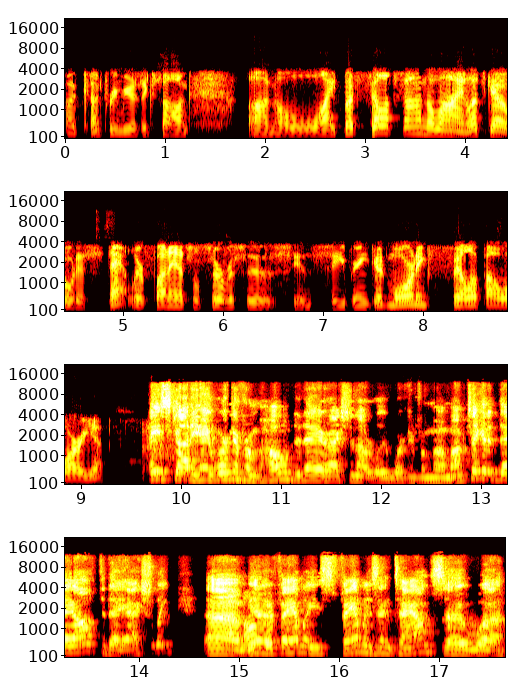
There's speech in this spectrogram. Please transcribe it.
a country music song on the light. But Phillip's on the line. Let's go to Statler Financial Services in Sebring. Good morning, Phillip. How are you? Hey, Scotty. Hey, working from home today, or actually not really working from home. I'm taking a day off today, actually. Um, oh, you know, good. families families in town, so uh,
